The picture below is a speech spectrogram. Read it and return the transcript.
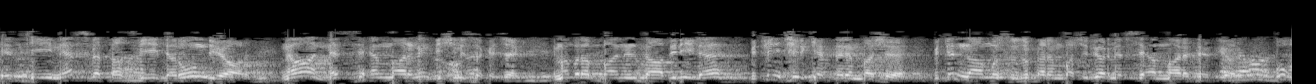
tezkiyi nefs ve tasfiye derun diyor. Ne? Nefsi emmarenin dişini sökecek. İmam Rabbani'nin tabiriyle bütün çirkeflerin başı, bütün namussuzlukların başı diyor nefsi emmaredir diyor. Bu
